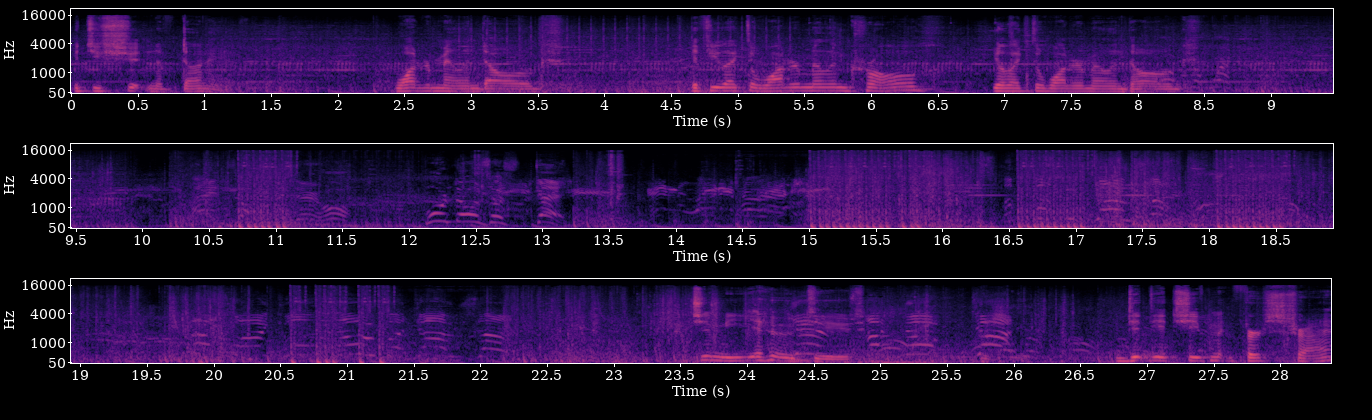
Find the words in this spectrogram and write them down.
But you shouldn't have done it. Watermelon dog. If you like the watermelon crawl, you'll like the watermelon dog. Jimmy, yo, dude. Did the achievement first try.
